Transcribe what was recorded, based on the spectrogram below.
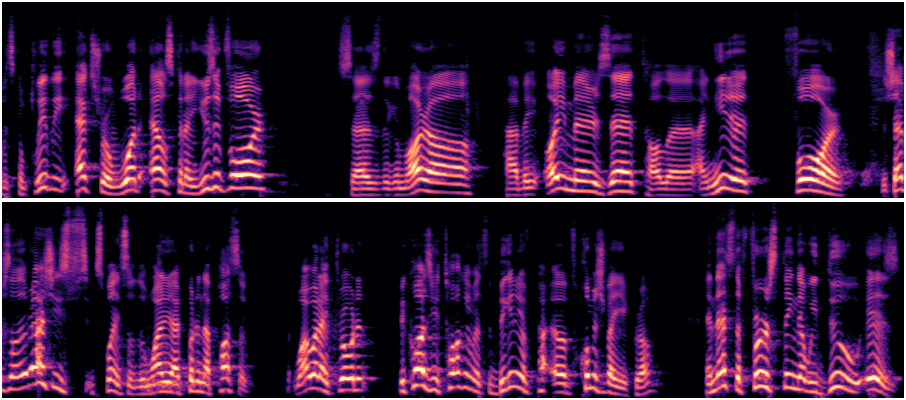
if it's completely extra, what else can I use it for? Says the Gemara, have a oimer zet I need it for the Shepsel. Rashi explains. So then why did I put in that pasuk? Why would I throw it in? Because you're talking about the beginning of, of Chumash Vayikra, and that's the first thing that we do is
